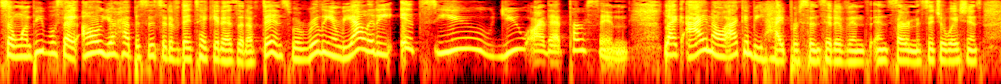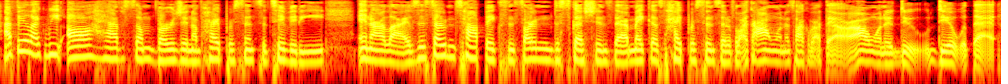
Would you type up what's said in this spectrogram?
So when people say, Oh, you're hypersensitive, they take it as an offense. But really in reality, it's you. You are that person. Like I know I can be hypersensitive in, in certain situations. I feel like we all have some version of hypersensitivity in our lives. There's certain topics and certain discussions that make us hypersensitive. Like I don't want to talk about that or I don't want to do, deal with that.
